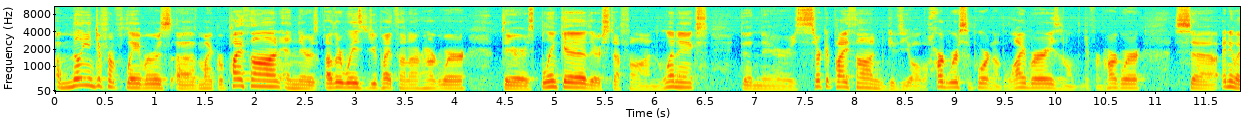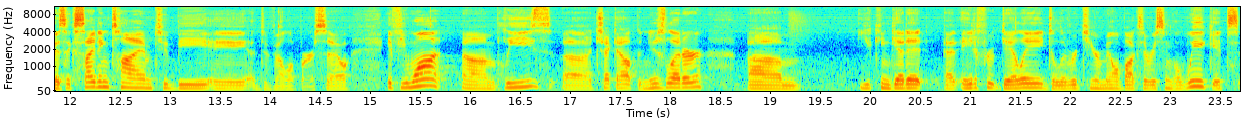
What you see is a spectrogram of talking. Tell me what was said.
a million different flavors of MicroPython, and there's other ways to do Python on hardware. There's Blinka, there's stuff on Linux, then there's CircuitPython, gives you all the hardware support and all the libraries and all the different hardware. So, anyways, exciting time to be a developer. So, if you want, um, please uh, check out the newsletter. Um, you can get it at Adafruit Daily, delivered to your mailbox every single week. It's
